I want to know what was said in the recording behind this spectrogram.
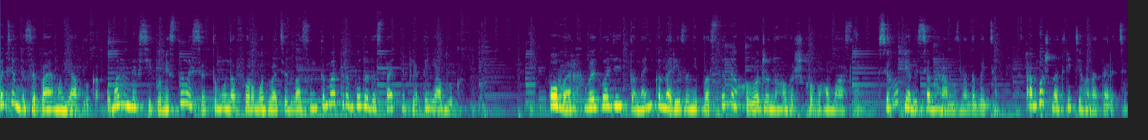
Потім висипаємо яблука. У мене не всі помістилися, тому на форму 22 см буде достатньо 5 яблук. Поверх викладіть тоненько нарізані пластини охолодженого вершкового масла. Всього 50 г знадобиться, або ж натріть його на терці.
